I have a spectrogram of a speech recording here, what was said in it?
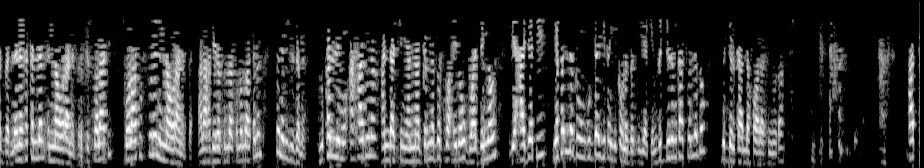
ነበር። ለነተከለም እናወራ ነበር። ሶላቲ ሶላት ውስጥ እናወራ ነበር። አላ ሀዲ ረሱላህ ሰለላሁ ዐለይሂ ወሰለም በነብዩ ዘመን ዩከልሙ አሐዱና አንዳችን ያናግር ነበር። ሷሂበው ጓደኛውን ቢሐጀቲ የፈለገውን ጉዳይ ይጠይቀው ነበር ጥያቄም። ብድርም ካስፈለገው ብድር ካለ ኋላ ስንወጣ حتى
